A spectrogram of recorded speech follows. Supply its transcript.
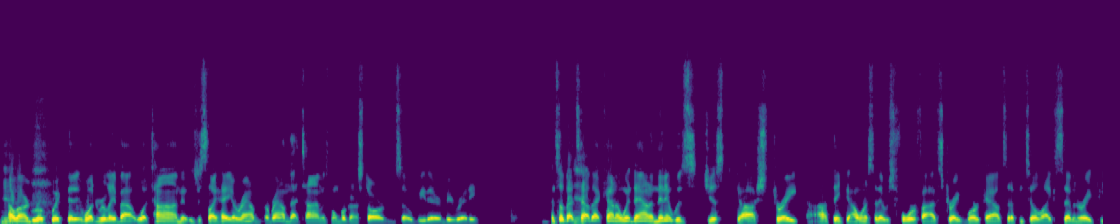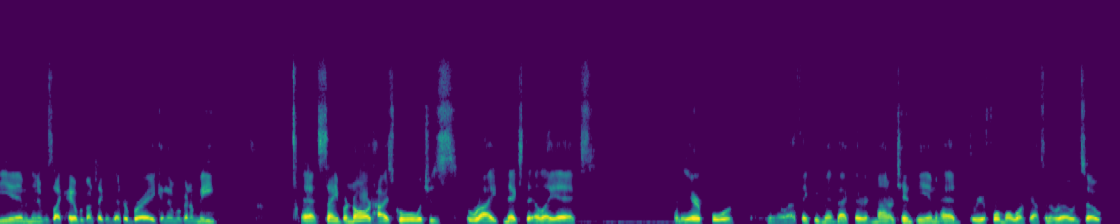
yeah. I learned real quick that it wasn't really about what time. It was just like, hey, around around that time is when we're going to start, and so be there and be ready. And so that's Yeah. how that kind of went down. And then it was just, gosh, straight. I think I want to say there was four or five straight workouts up until like seven or eight p.m. And then it was like, hey, we're going to take a dinner break, and then we're going to meet at St. Bernard High School, which is right next to LAX and the airport. You know, I think we met back there at nine or ten p.m. and had three or four more workouts in a row. And so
